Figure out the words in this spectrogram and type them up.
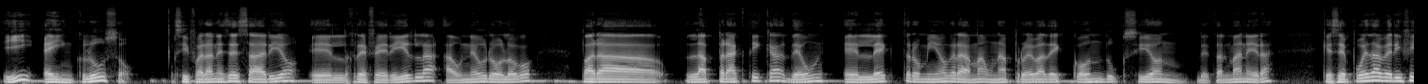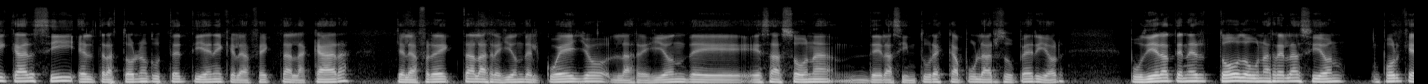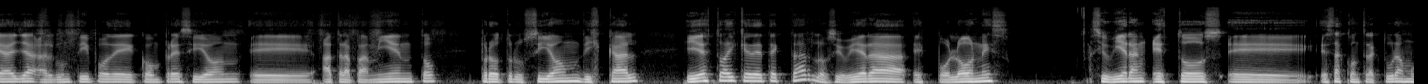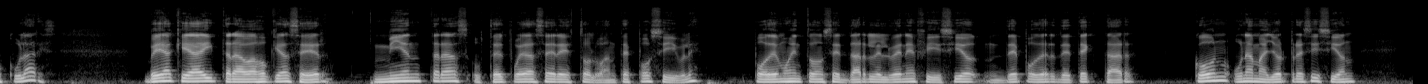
Y, e incluso, si fuera necesario, el referirla a un neurólogo para la práctica de un electromiograma, una prueba de conducción, de tal manera que se pueda verificar si el trastorno que usted tiene que le afecta la cara, que le afecta la región del cuello, la región de esa zona de la cintura escapular superior, pudiera tener toda una relación porque haya algún tipo de compresión, eh, atrapamiento, protrusión discal. Y esto hay que detectarlo. Si hubiera espolones, si hubieran estos, eh, esas contracturas musculares. Vea que hay trabajo que hacer. Mientras usted pueda hacer esto lo antes posible, podemos entonces darle el beneficio de poder detectar con una mayor precisión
